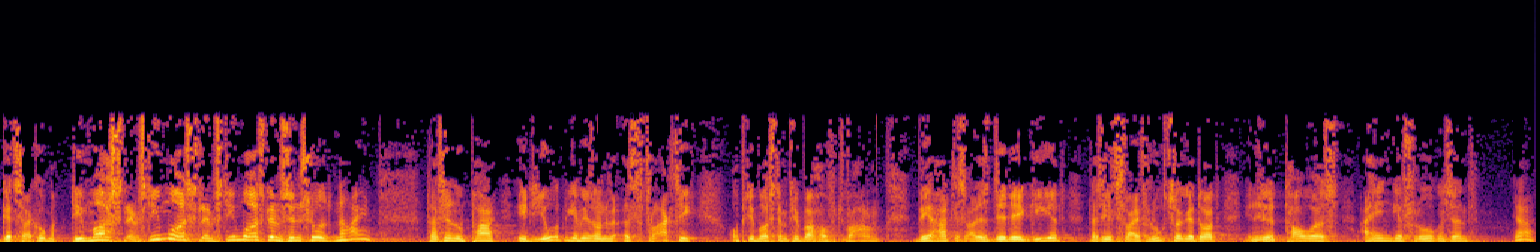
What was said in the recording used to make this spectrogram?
gezeigt, guck mal, die Moslems, die Moslems, die Moslems sind schuld. Nein, das sind ein paar Idioten gewesen. Und es fragt sich, ob die Moslems überhaupt waren. Wer hat das alles delegiert, dass die zwei Flugzeuge dort in diese Towers eingeflogen sind? Ja,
